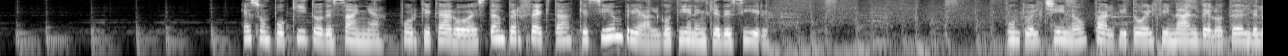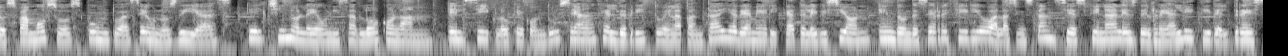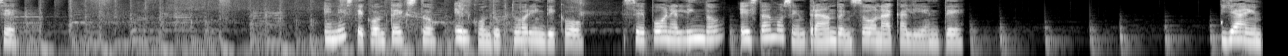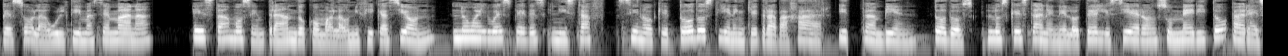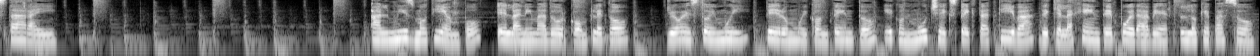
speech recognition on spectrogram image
es un poquito de saña, porque Caro es tan perfecta que siempre algo tienen que decir. El chino palpitó el final del Hotel de los Famosos. Hace unos días, el chino Leonis habló con LAM, el ciclo que conduce Ángel de Brito en la pantalla de América Televisión, en donde se refirió a las instancias finales del reality del 13. En este contexto, el conductor indicó, se pone lindo, estamos entrando en zona caliente. Ya empezó la última semana, Estamos entrando como a la unificación, no hay huéspedes ni staff, sino que todos tienen que trabajar, y también, todos, los que están en el hotel hicieron su mérito para estar ahí. Al mismo tiempo, el animador completó, yo estoy muy, pero muy contento y con mucha expectativa de que la gente pueda ver lo que pasó.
